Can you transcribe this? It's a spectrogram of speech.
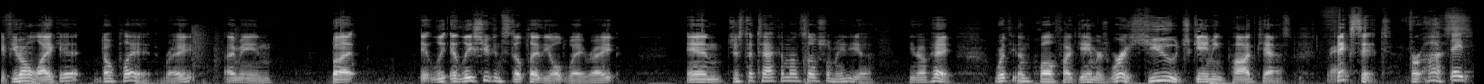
if you don't like it, don't play it, right? I mean, but at, le- at least you can still play the old way, right? And just attack them on social media. You know, hey, we're the unqualified gamers. We're a huge gaming podcast. Right. Fix it for us. They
